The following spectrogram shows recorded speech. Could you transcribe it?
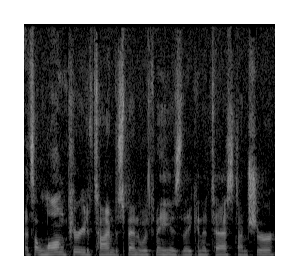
it's a long period of time to spend with me as they can attest i'm sure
